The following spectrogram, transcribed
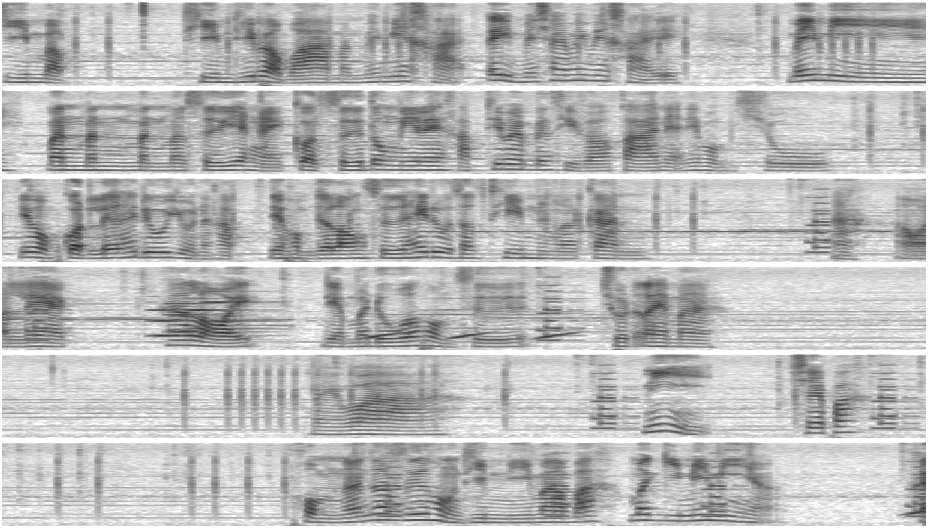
ทีมแบบทีมที่แบบว่ามันไม่มีขาย เอ้ยไม่ใช่ไม่มีขายดิ ไม่มีมันมันมันมาซื้ออยังไง กดซื้อตรงนี้เลยครับ ที่มันเป็นสีฟ้าๆเนี่ยที่ผมชูที่ผมกดเลือกให้ดูอยู่นะครับ เดี๋ยวผมจะลองซื้อให้ดูสักทีมหนึ่งละกัน อะ เอาอันแรก 500 เดี๋ยวมาดูว่าผมซื้อชุดอะไรมาไหนว่า นี่ใช่ปะ ผมนั้นจะซื้อของทีมนี้มาปะเมื่อกี้ไม่มีอะ ใคร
